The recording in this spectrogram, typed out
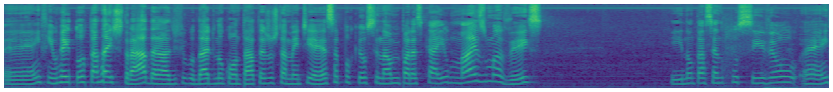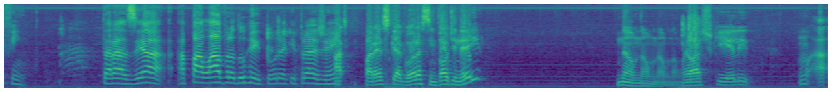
é, enfim, o reitor está na estrada. A dificuldade no contato é justamente essa, porque o sinal me parece caiu mais uma vez. E não está sendo possível, é, enfim, trazer a, a palavra do reitor aqui pra gente. Ah, parece que agora sim. Valdinei? Não, não, não, não. Eu acho que ele. um, ah,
